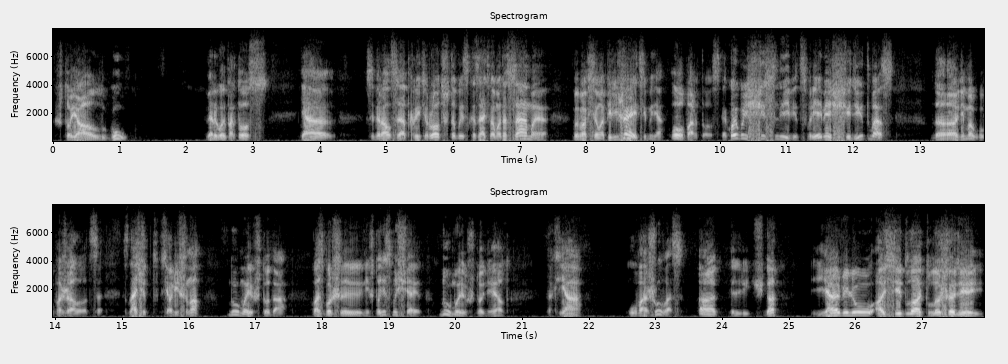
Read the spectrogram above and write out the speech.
что я лгу. Дорогой Портос, я собирался открыть рот, чтобы сказать вам это самое. Вы во всем опережаете меня. О, Портос, какой вы счастливец! Время щадит вас. Да, не могу пожаловаться. Значит, все решено? Думаю, что да. Вас больше ничто не смущает? Думаю, что нет. Так я увожу вас. Отлично. Я велю оседлать лошадей.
